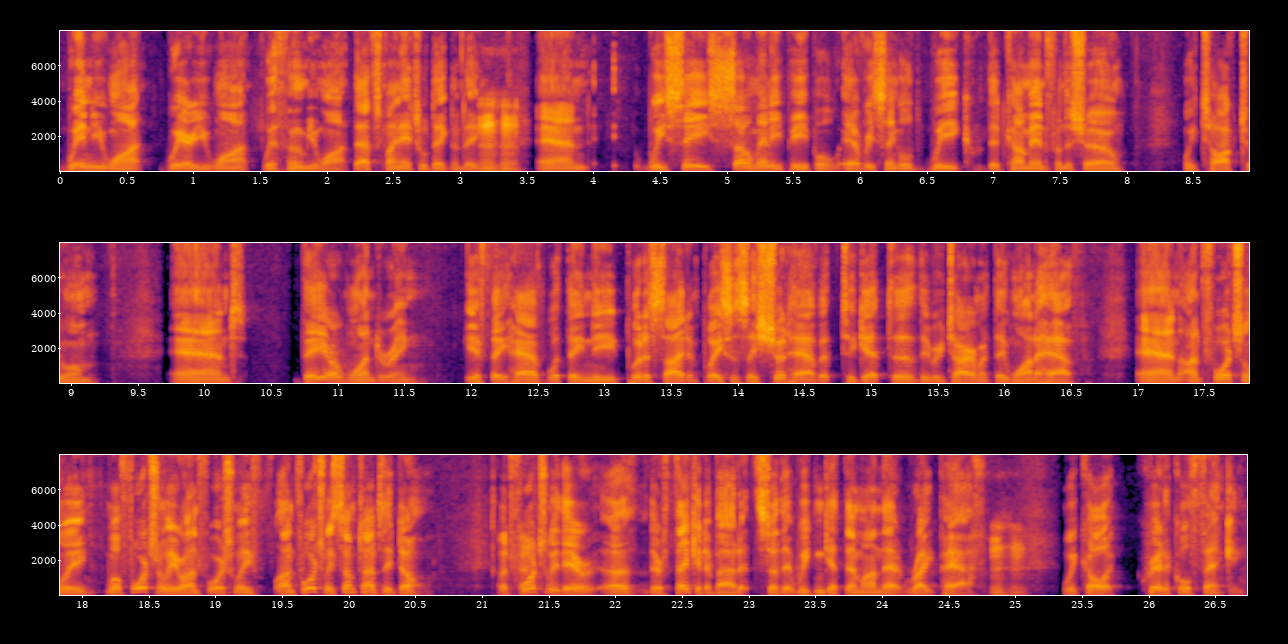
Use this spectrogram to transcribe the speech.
when you want, where you want, with whom you want. That's financial dignity. Mm-hmm. And we see so many people every single week that come in from the show. We talk to them, and they are wondering if they have what they need put aside in places they should have it to get to the retirement they want to have. And unfortunately, well, fortunately or unfortunately, unfortunately, sometimes they don't. But fortunately, they're uh, they're thinking about it so that we can get them on that right path. We call it critical thinking,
